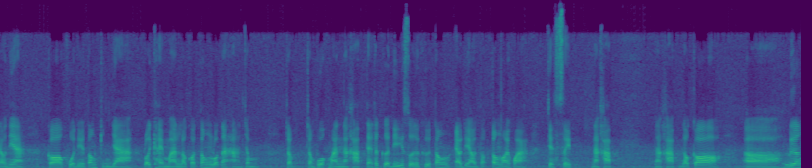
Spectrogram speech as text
แล้วเนี่ยก็ควรที่จะต้องกินยาลดไขมันแล้วก็ต้องลดอาหารจำจำจำพวกมันนะครับ แต่ถ้าเกิดดีที่สุดก็คือต้อง LDL ต้องต้องน้อยกว่า 70 นะครับนะครับ แล้วก็ เเรื่อง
